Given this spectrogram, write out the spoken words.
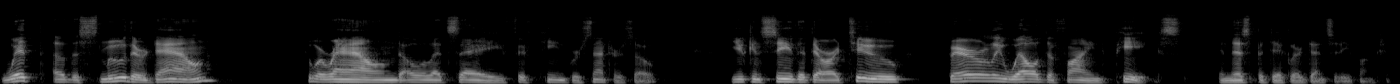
width of the smoother down to around, oh, let's say 15% or so, you can see that there are two fairly well-defined peaks in this particular density function.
